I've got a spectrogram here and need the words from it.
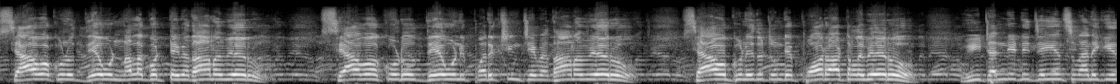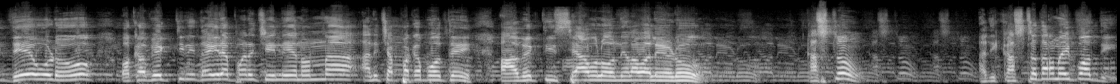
సేవకుడు దేవుడు నల్లగొట్టే విధానం వేరు. సేవకుడు దేవుని పరీక్షించే విధానం వేరు. సేవకుని ఎదుటుండే పోరాటాలు వేరు. వీటన్నిటిని జయించడానికి దేవుడు ఒక వ్యక్తిని ధైర్యపరిచి నేనున్నా అని చెప్పకపోతే ఆ వ్యక్తి సేవలో నిలవలేడు. కష్టం. అది కష్టతరం అయిపోద్ది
